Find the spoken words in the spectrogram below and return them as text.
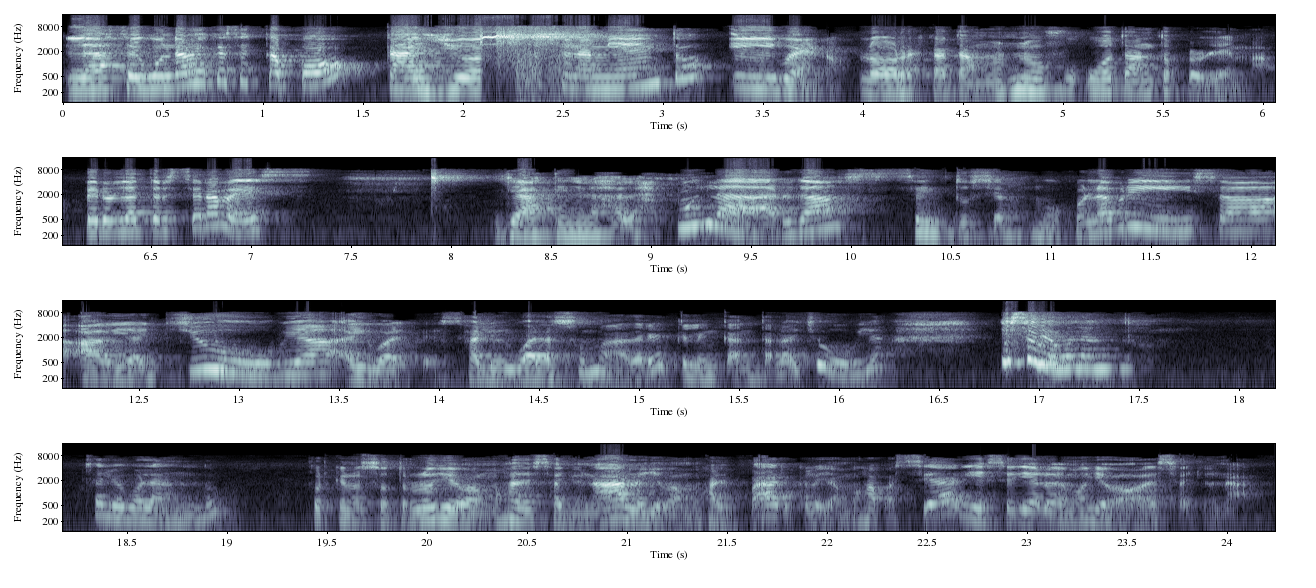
la segunda vez que se escapó, cayó en el estacionamiento y bueno, lo rescatamos, no hubo tanto problema. Pero la tercera vez, ya tiene las alas muy largas, se entusiasmó con la brisa, había lluvia, igual, salió igual a su madre, que le encanta la lluvia, y salió volando, salió volando, porque nosotros lo llevamos a desayunar, lo llevamos al parque, lo llevamos a pasear y ese día lo hemos llevado a desayunar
